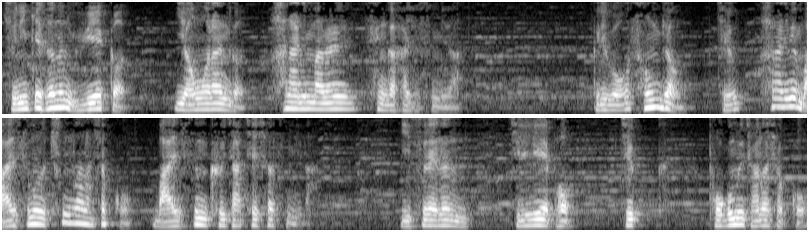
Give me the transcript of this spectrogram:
주님께서는 위의 것, 영원한 것, 하나님만을 생각하셨습니다. 그리고 성경, 즉 하나님의 말씀으로 충만하셨고 말씀 그 자체셨습니다. 입술에는 진리의 법, 즉 복음을 전하셨고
